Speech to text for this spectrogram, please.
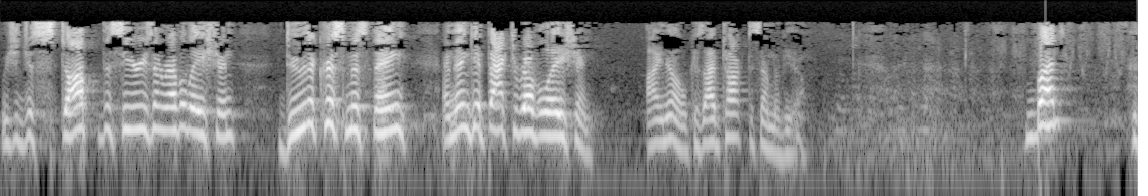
We should just stop the series on Revelation, do the Christmas thing, and then get back to Revelation. I know, because I've talked to some of you. But,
